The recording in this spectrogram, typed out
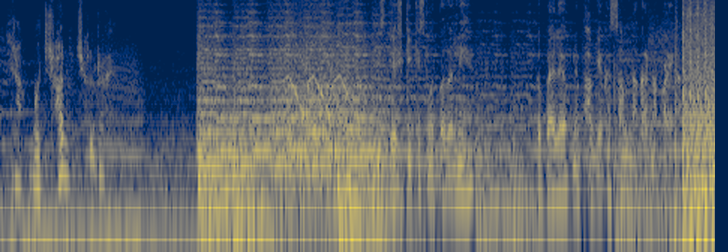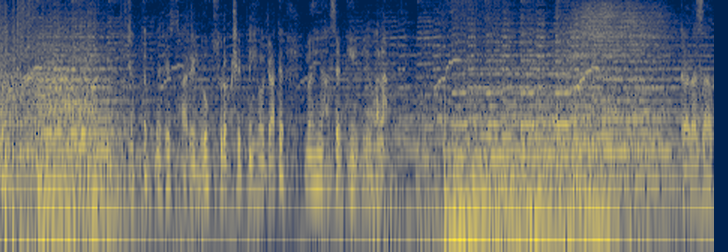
मेरा गुजरात चल रहा है। इस देश की किस्मत बदलनी है। तो पहले अपने भाग्य का सामना करना पड़ेगा। जब तक मेरे सारे लोग सुरक्षित नहीं हो जाते मैं यहाँ से नहीं हिलने वाला। टाटा साहब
